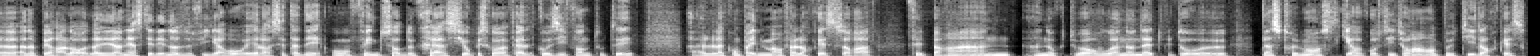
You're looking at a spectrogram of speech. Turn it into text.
euh, un opéra. Alors l'année dernière c'était les Noces de Figaro et alors cette année on fait une sorte de création puisqu'on va faire Così fan tutte. Euh, L'accompagnement, enfin l'orchestre sera fait par un, un octuor ou un honnête plutôt euh, d'instruments, ce qui reconstituera en petit l'orchestre.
